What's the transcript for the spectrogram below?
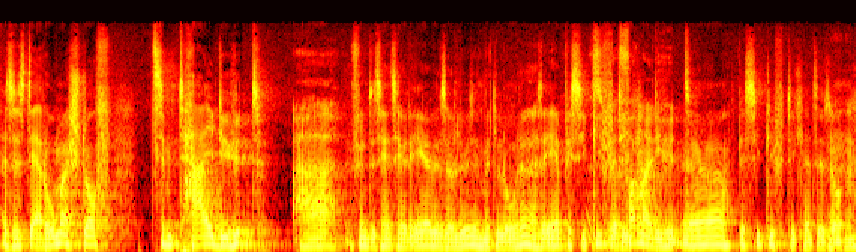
also ist der Aromastoff Zimtaldehyd. Ah, Ich finde, das sich halt eher wie so ein Lösemittel, oder? Also eher ein bisschen wird giftig. Formaldehyd. Ja, ein bisschen giftig hätte so. Mhm.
